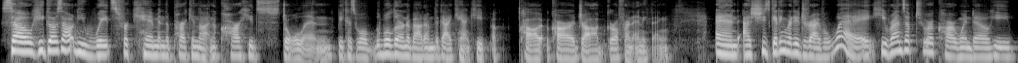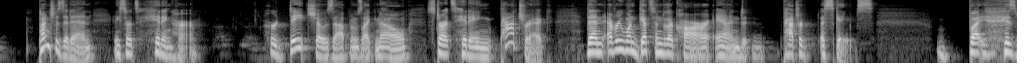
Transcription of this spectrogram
So he goes out and he waits for Kim in the parking lot in a car he'd stolen because we'll we'll learn about him. The guy can't keep a car, a, car, a job, girlfriend, anything. And as she's getting ready to drive away, he runs up to her car window, he punches it in, and he starts hitting her. Her date shows up and was like, no, starts hitting Patrick. Then everyone gets into their car and Patrick escapes. But his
